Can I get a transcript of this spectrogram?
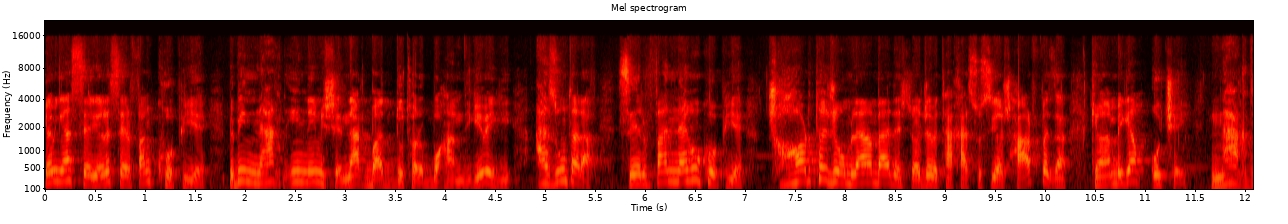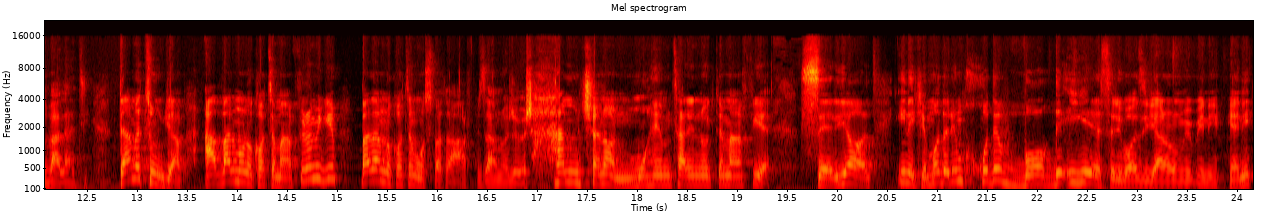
یا میگن سریال صرفا کپیه. ببین نقد این نمیشه. نقد باید دوتا رو با هم دیگه بگی. از اون طرف صرفا نگو کپیه. چهار تا جمله هم بعدش راجع به تخصصیاش حرف بزن که من بگم okay نقد بلدی. دمتون گم اول ما نکات منفی رو میگیم بعدم نکات مثبت رو حرف می‌زنم راجبش. همچنان مهمترین نکته منفیه سریال اینه که ما داریم خود واقعی سری بازیگرا رو می‌بینیم یعنی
